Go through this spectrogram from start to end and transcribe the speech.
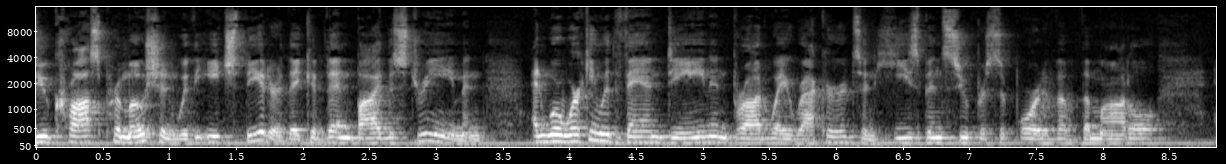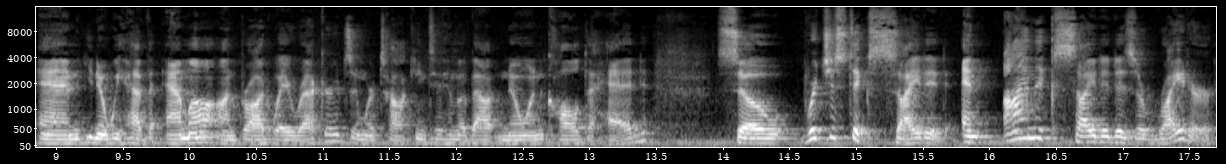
do cross promotion with each theater. They could then buy the stream. And, and we're working with Van Dean and Broadway Records, and he's been super supportive of the model. And, you know, we have Emma on Broadway Records, and we're talking to him about No One Called Ahead. So we're just excited. And I'm excited as a writer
